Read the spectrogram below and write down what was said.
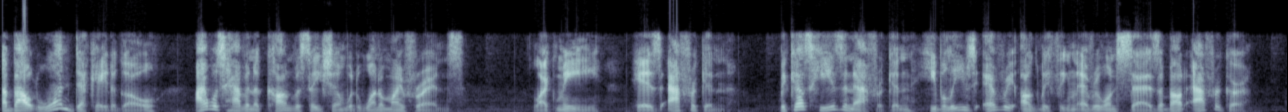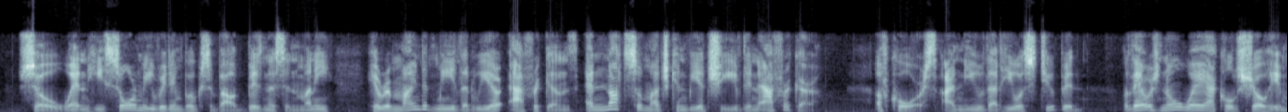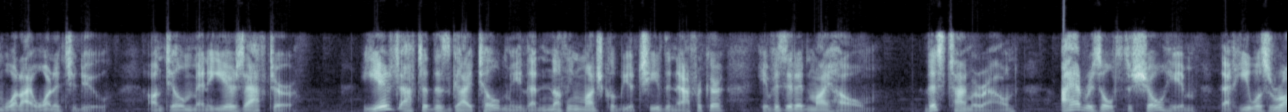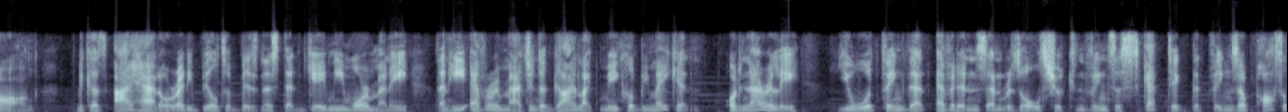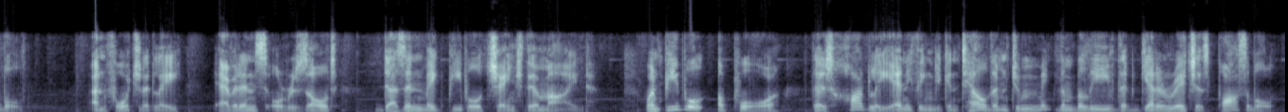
About one decade ago, I was having a conversation with one of my friends. Like me, he is African. Because he is an African, he believes every ugly thing everyone says about Africa. So when he saw me reading books about business and money, he reminded me that we are Africans and not so much can be achieved in Africa. Of course, I knew that he was stupid, but there was no way I could show him what I wanted to do until many years after. Years after this guy told me that nothing much could be achieved in Africa, he visited my home. This time around, I had results to show him that he was wrong because I had already built a business that gave me more money than he ever imagined a guy like me could be making. Ordinarily, you would think that evidence and results should convince a skeptic that things are possible. Unfortunately, evidence or result doesn't make people change their mind. When people are poor, there's hardly anything you can tell them to make them believe that getting rich is possible.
